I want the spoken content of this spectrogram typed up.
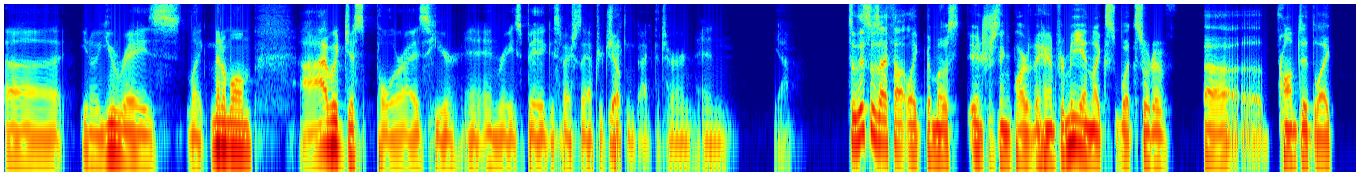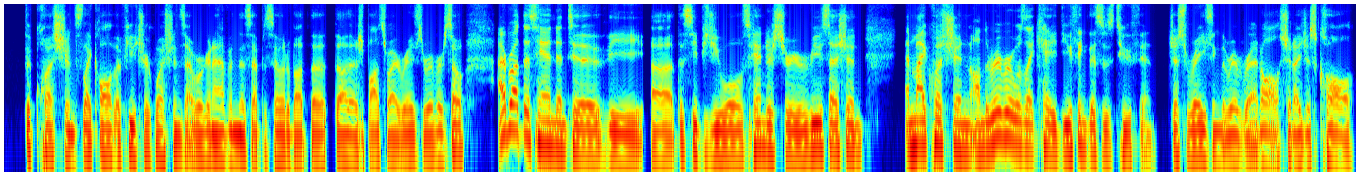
uh you know you raise like minimum uh, i would just polarize here and, and raise big especially after Yep. checking back the turn and yeah. So this was, I thought, like the most interesting part of the hand for me, and like what sort of uh prompted like the questions, like all the future questions that we're gonna have in this episode about the, the other spots where I raised the river. So I brought this hand into the uh the CPG Wolves hand history review session, and my question on the river was like, hey, do you think this is too thin? Just raising the river at all? Should I just call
